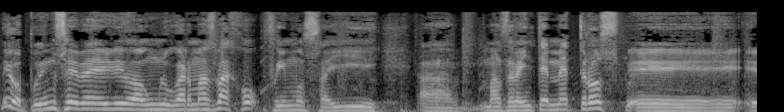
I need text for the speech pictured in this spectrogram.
Digo, pudimos haber ido a un lugar más bajo, fuimos ahí a más de 20 metros, eh, eh,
